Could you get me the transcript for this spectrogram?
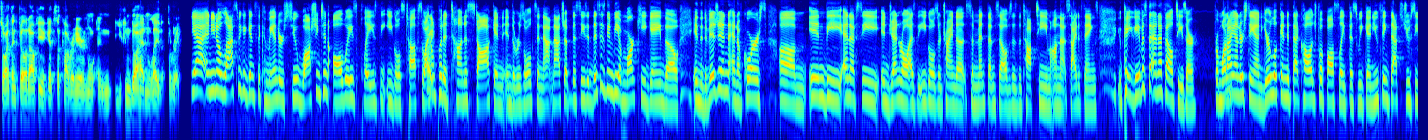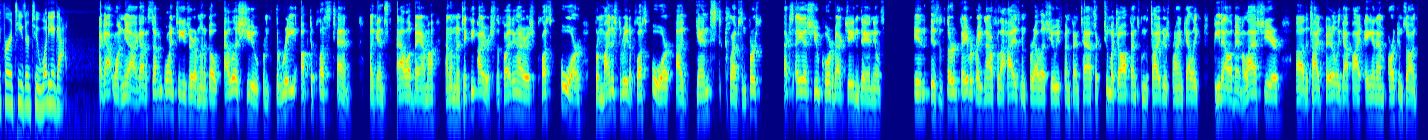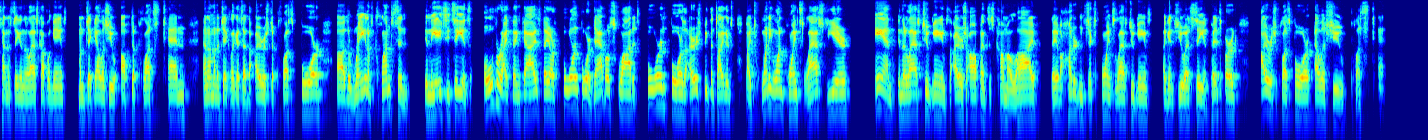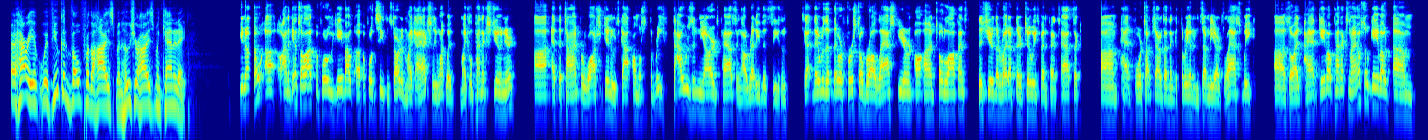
So I think Philadelphia gets the cover here, and, and you can go ahead and lay the three. Yeah, and you know, last week against the Commanders too, Washington always plays the Eagles tough. So right. I don't put a ton of stock in, in the results in that matchup this season. This is going to be a marquee game though in the division, and of course um, in the NFC in general, as the Eagles are trying to cement themselves as the top team on that side of things. Okay, you gave us the NFL teaser. From what mm. I understand, you're looking at that college football slate this weekend. You think that's juicy for a teaser too? What do you got? I got one. Yeah, I got a seven point teaser. I'm going to go LSU from three up to plus 10 against Alabama. And I'm going to take the Irish, the Fighting Irish, plus four from minus three to plus four against Clemson. First, ex ASU quarterback Jayden Daniels in, is the third favorite right now for the Heisman for LSU. He's been fantastic. Too much offense from the Tigers. Brian Kelly beat Alabama last year. Uh, the Tide barely got by A&M, Arkansas, and Tennessee in their last couple of games. I'm going to take LSU up to plus 10, and I'm going to take, like I said, the Irish to plus four. Uh, the reign of Clemson in the ACC is over, I think, guys. They are four and four. Dabo squad is four and four. The Irish beat the Tigers by 21 points last year. And in their last two games, the Irish offense has come alive. They have 106 points the last two games against USC and Pittsburgh. Irish plus four, LSU plus 10. Uh, Harry, if, if, you could vote for the Heisman, who's your Heisman candidate? You know, uh, on Against All Odds, before we gave out, uh, before the season started, Mike, I actually went with Michael Penix Jr. Uh, at the time for Washington, who's got almost 3,000 yards passing already this season. Got, they were the, they were first overall last year on, on total offense. This year they're right up there too. He's been fantastic. Um, had four touchdowns, I think 370 yards last week. Uh, so I, I, had gave out Penix, and I also gave out um,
